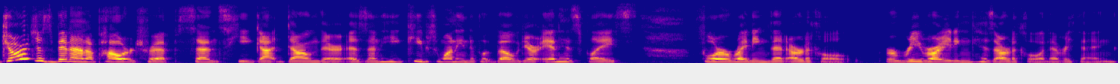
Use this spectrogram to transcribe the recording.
George has been on a power trip since he got down there, as in he keeps wanting to put Belvedere in his place for writing that article or rewriting his article and everything.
